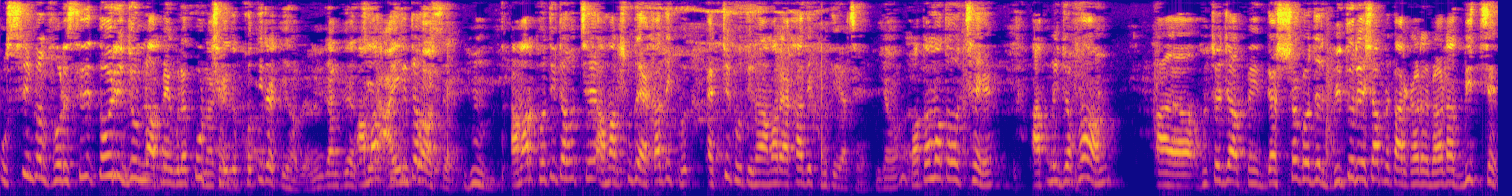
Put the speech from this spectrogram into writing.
উচ্ছৃঙ্খল পরিস্থিতি তৈরির জন্য আপনি এগুলো করছেন। কিন্তু ক্ষতিটা কি হবে? আমি জানতে আমার আইন ক্ষতিটা তো আছে। হুম আমার ক্ষতিটা হচ্ছে আমার শুধু একাধিক একটি ক্ষতি না আমার একাধিক ক্ষতি আছে। যেমন? প্রথমত হচ্ছে আপনি যখন হচ্ছে যে আপনি দেড়শো গজের ভিতরে এসে আপনি তার কাটার বেড়াটা দিচ্ছেন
